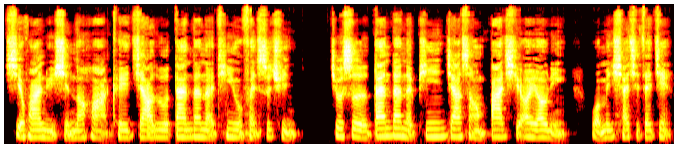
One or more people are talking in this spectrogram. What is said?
喜欢旅行的话，可以加入丹丹的听友粉丝群。就是丹丹的拼音加上八七二幺零，我们下期再见。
